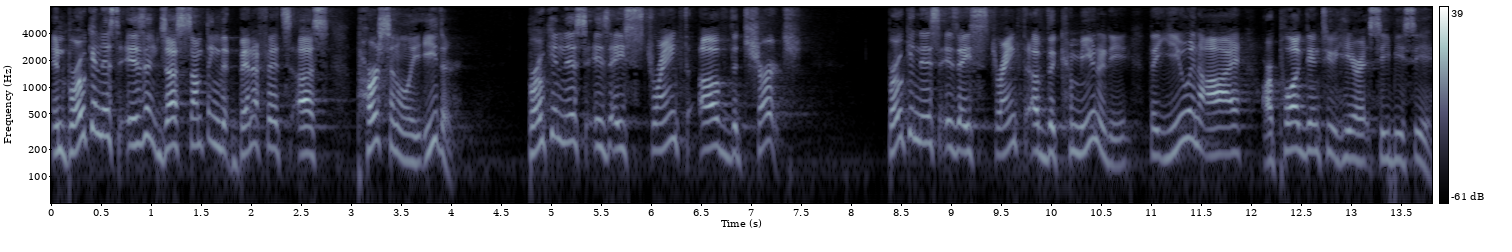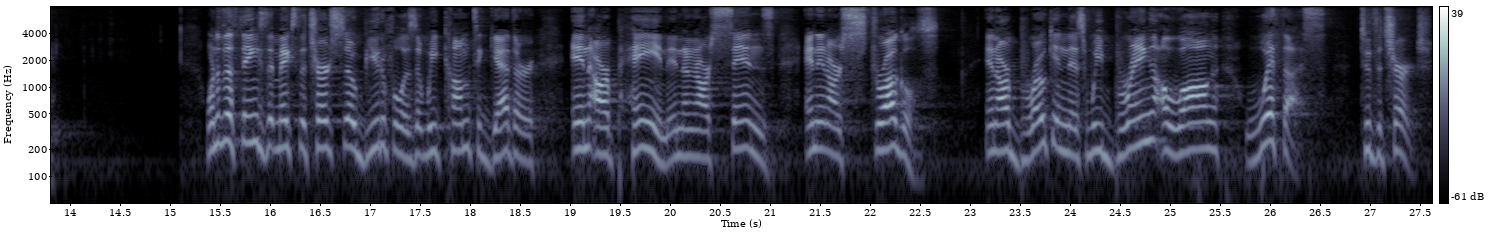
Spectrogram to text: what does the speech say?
And brokenness isn't just something that benefits us personally either. Brokenness is a strength of the church. Brokenness is a strength of the community that you and I are plugged into here at CBC. One of the things that makes the church so beautiful is that we come together in our pain and in our sins and in our struggles, in our brokenness, we bring along with us to the church.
